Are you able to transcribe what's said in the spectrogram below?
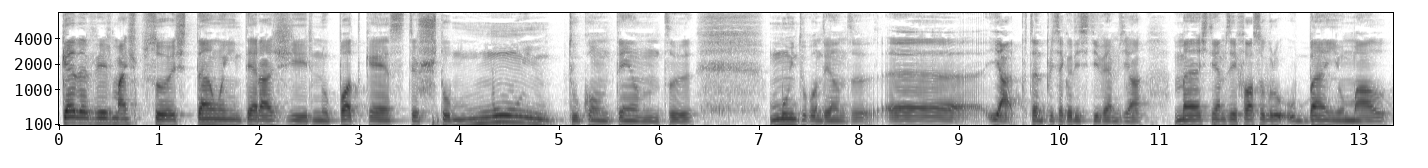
Cada vez mais pessoas estão a interagir no podcast. Eu estou muito contente. Muito contente. Uh, yeah, portanto, por isso é que eu disse tivemos, yeah. Mas tivemos aí a falar sobre o bem e o mal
